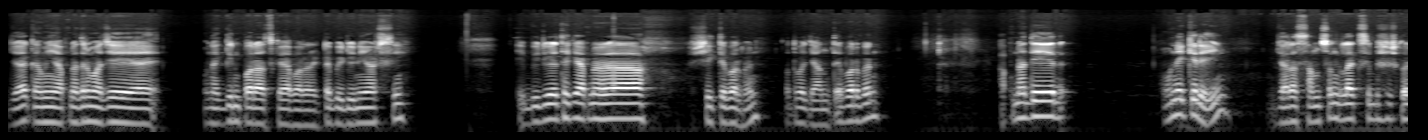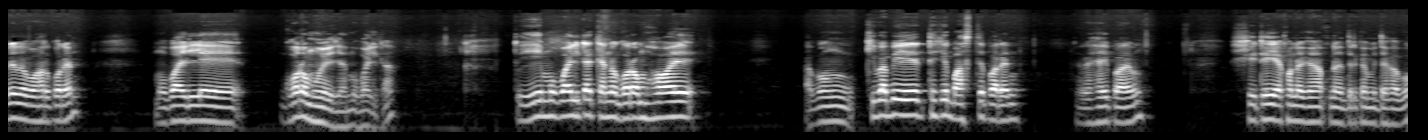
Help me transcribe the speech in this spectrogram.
যাক, আমি আপনাদের মাঝে অনেক দিন পর আজকে আবার একটা ভিডিও নিয়ে আসছি। এই ভিডিও থেকে আপনারা শিখতে পারবেন অথবা জানতে পারবেন। আপনাদের অনেকেরই যারা স্যামসাং গ্যালাক্সি বিশেষ করে ব্যবহার করেন, মোবাইলে গরম হয়ে যায় মোবাইলটা। তো এই মোবাইলটা কেন গরম হয় এবং কীভাবে এর থেকে বাঁচতে পারেন? রেহাই পাবেন। সেটাই এখন আপনাদেরকে আমি দেখাবো।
